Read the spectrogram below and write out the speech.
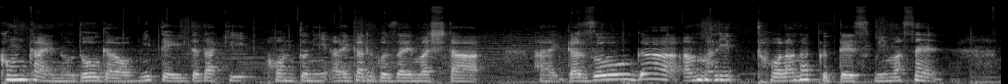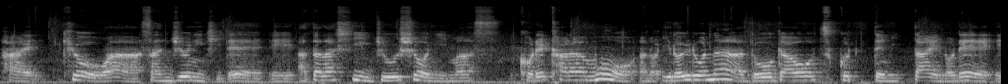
今回の動画を見ていただき本当にありがとうございました、はい、画像があんまり通らなくてすみません。はい、今日は30日で、えー、新しい住所にいます。これからもあのいろいろな動画を作ってみたいので、え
